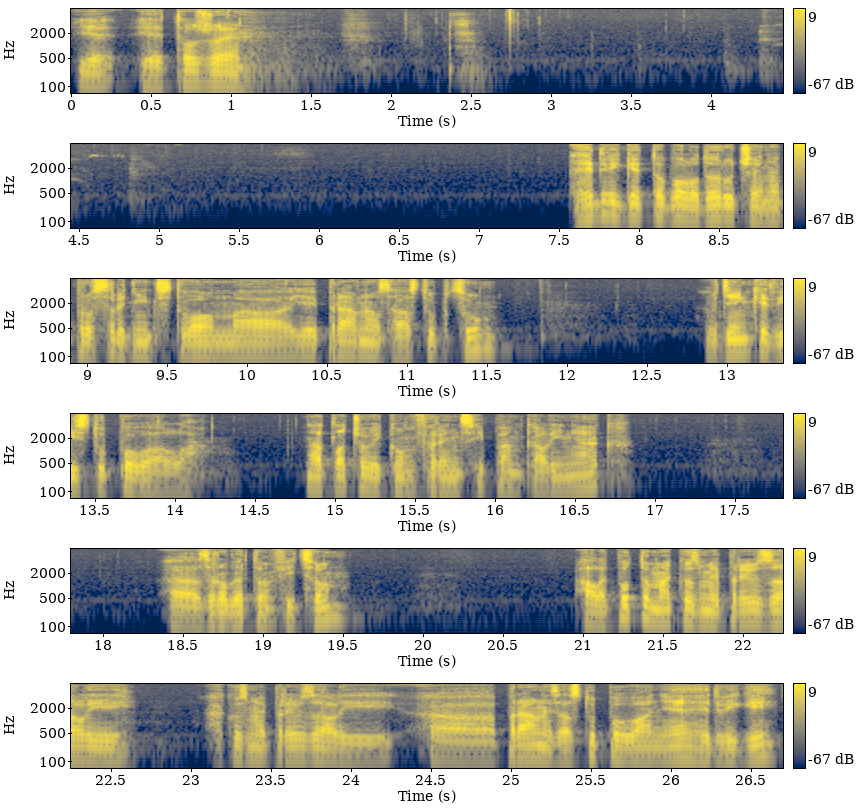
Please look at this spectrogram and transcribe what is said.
je, je to, že Hedvige to bolo doručené prostredníctvom jej právneho zástupcu v deň, keď vystupoval na tlačovej konferencii pán Kaliňák s Robertom Ficom ale potom, ako sme prevzali, ako sme prevzali právne zastupovanie Hedvigy,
